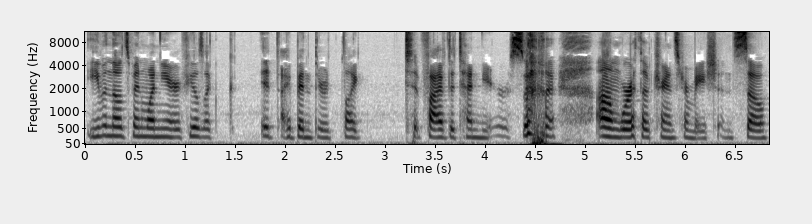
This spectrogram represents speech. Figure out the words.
even though it's been one year it feels like it I've been through like t- five to ten years um, worth of transformation. So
